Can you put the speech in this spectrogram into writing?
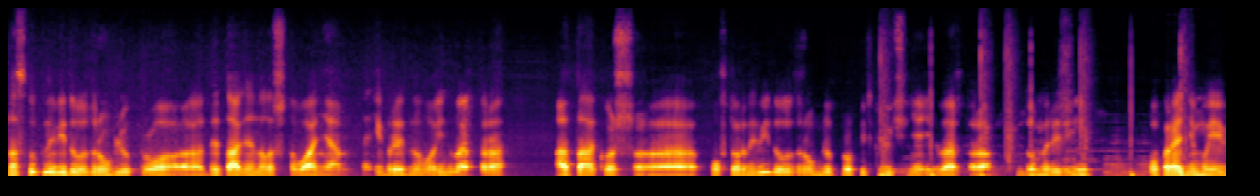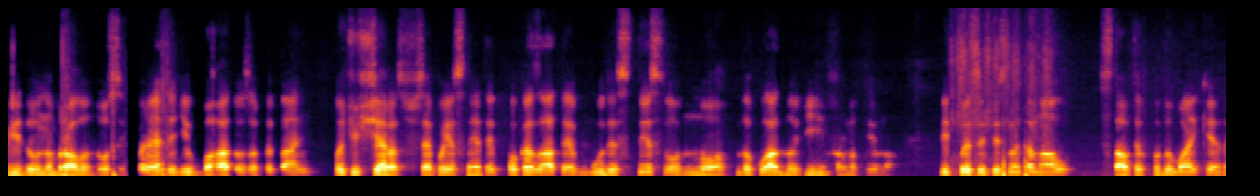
Наступне відео зроблю про е, детальне налаштування гібридного інвертора, а також е, повторне відео зроблю про підключення інвертора до мережі. Попереднє моє відео набрало досить переглядів, багато запитань. Хочу ще раз все пояснити, показати. Буде стисло, но докладно і інформативно. Підписуйтесь на канал, ставте вподобайки.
